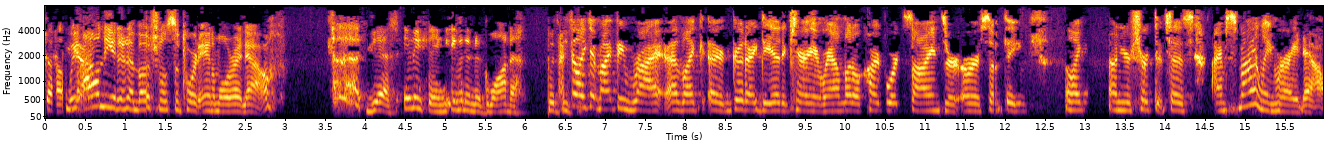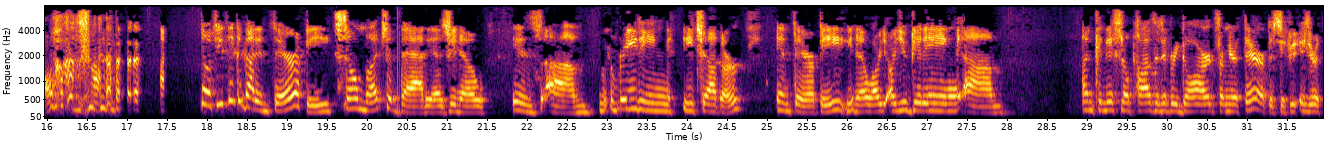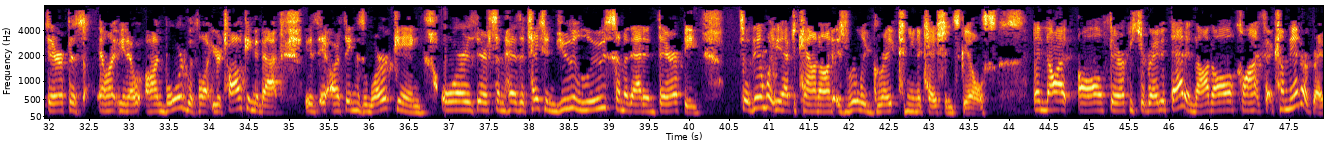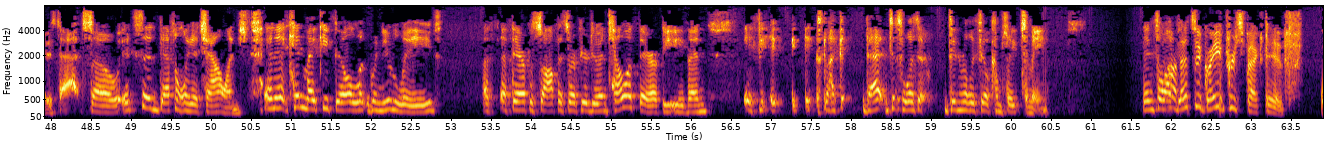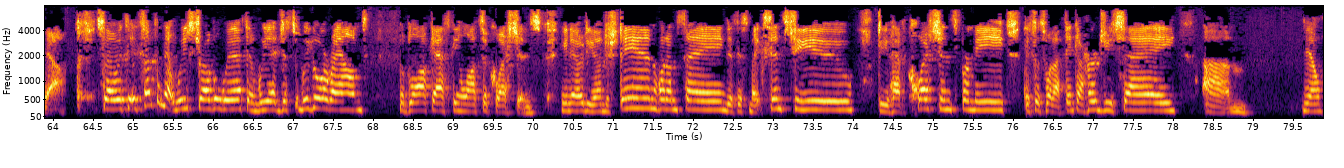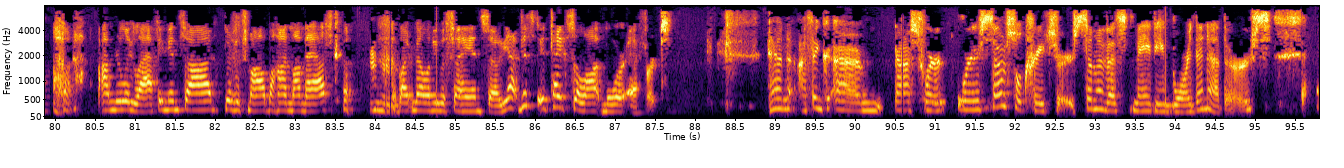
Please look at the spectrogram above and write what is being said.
So, we yeah. all need an emotional support animal right now. Yes, anything, even an iguana. I feel like it might be right, uh, like a good idea to carry around little cardboard signs or, or something like on your shirt that says, I'm smiling right now. so if you think about in therapy, so much of that is, you know, is um, reading each other in therapy. You know, are, are you getting um, unconditional positive regard from your therapist. If you, is your therapist, uh, you know, on board with what you're talking about? Is, are things working or is there some hesitation? You lose some of that in therapy. So then what you have to count on is really great communication skills. And not all therapists are great at that and not all clients that come in are great at that. So it's a, definitely a challenge. And it can make you feel when you leave a, a therapist's office or if you're doing teletherapy even, if it, it, it, like that just wasn't didn't really feel complete to me. And so oh, that's a great perspective. Yeah. So it's it's something that we struggle with, and we just we go around the block asking lots of questions. You know, do you understand what I'm saying? Does this make sense to you? Do you have questions for me? This is what I think I heard you say. Um, you know, I'm really laughing inside. There's a smile behind my mask, mm-hmm. like Melanie was saying. So yeah, just it takes a lot more effort. And I think, um, gosh, we're we're social creatures. Some of us maybe more than others,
